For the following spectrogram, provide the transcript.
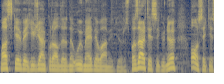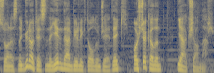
maske ve hijyen kurallarına uymaya devam ediyoruz. Pazartesi günü 18 sonrasında gün ötesinde yeniden birlikte oluncaya dek hoşçakalın, iyi akşamlar.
